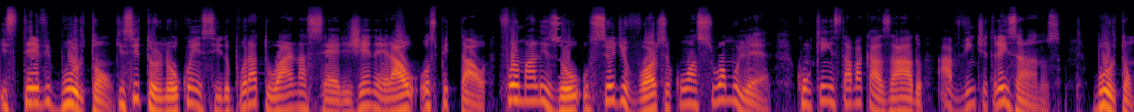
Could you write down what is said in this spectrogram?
Steve Burton, que se tornou conhecido por atuar na série General Hospital formalizou o seu divórcio com a sua mulher, com quem estava casado há 23 anos. Burton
